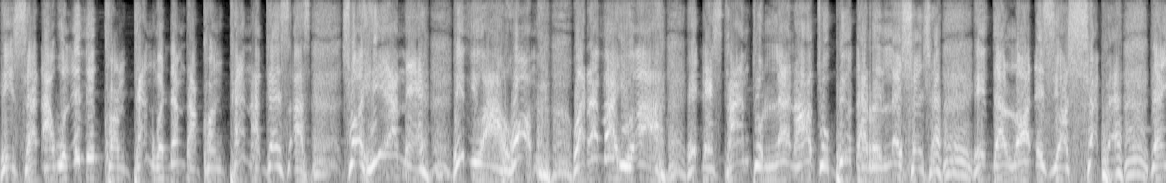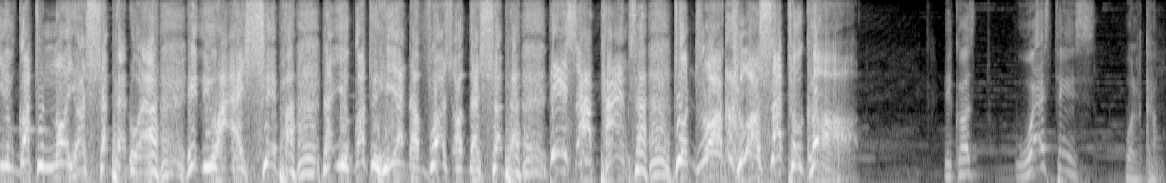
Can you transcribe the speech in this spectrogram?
He said, I will even contend with them that contend against us. So hear me, if you are home, wherever you are, it is time to learn how to build a relationship. If the Lord is your shepherd, then you've got to know your shepherd well. If you are a sheep, then you've got to hear the voice of the shepherd. These are times uh, to draw closer to God because worse things will come.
